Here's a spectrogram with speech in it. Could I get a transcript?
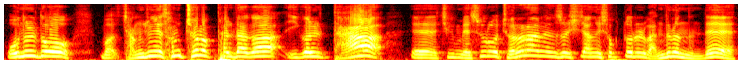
오늘도 뭐 장중에 3천억 팔다가 이걸 다 예, 지금 매수로 전환하면서 시장의 속도를 만들었는데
